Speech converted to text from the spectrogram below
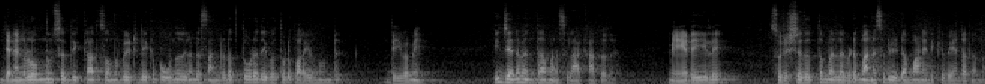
ജനങ്ങളൊന്നും ശ്രദ്ധിക്കാതെ സ്വന്തം വീട്ടിലേക്ക് പോകുന്നത് കണ്ട് സങ്കടത്തോടെ ദൈവത്തോട് പറയുന്നുണ്ട് ദൈവമേ ഈ ജനം എന്താ മനസ്സിലാക്കാത്തത്? മേടയിലെ സുരക്ഷിതത്വമല്ല ഇവിടെ മനസ്സിലൊരു ഇടമാണ് എനിക്ക് വേണ്ടതെന്ന്.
